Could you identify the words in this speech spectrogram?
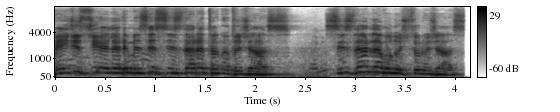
meclis üyelerimizi sizlere tanıtacağız. Sizlerle buluşturacağız.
